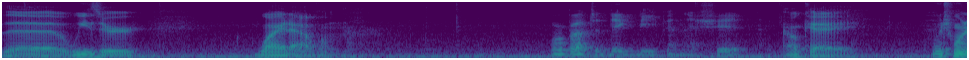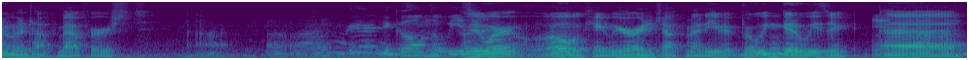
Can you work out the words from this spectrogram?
the Weezer White Album. We're about to dig deep in this shit. Okay. Which one are we going to talk about first? Uh, we're going to go on the Weezer. We were, oh, okay, we were already talking about Avett, but we can go to Weezer. Yeah.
